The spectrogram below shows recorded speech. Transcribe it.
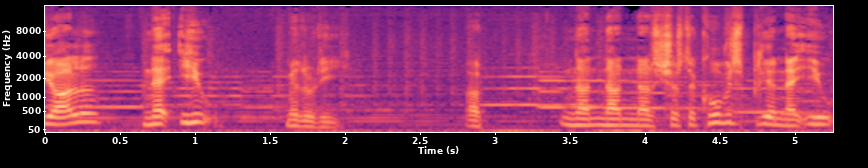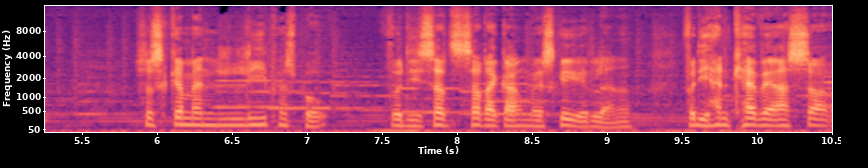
fjollet, naiv melodi. Og når, når, når Shostakovich bliver naiv, så skal man lige passe på. Fordi så, så er der i gang med at ske et eller andet. Fordi han kan være så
